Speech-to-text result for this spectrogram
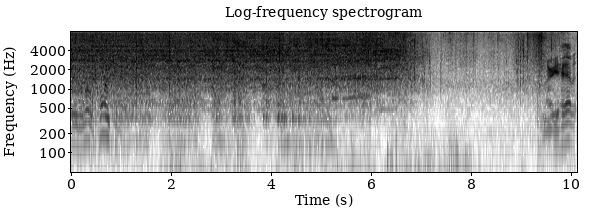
There's a little point there. And there you have it.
